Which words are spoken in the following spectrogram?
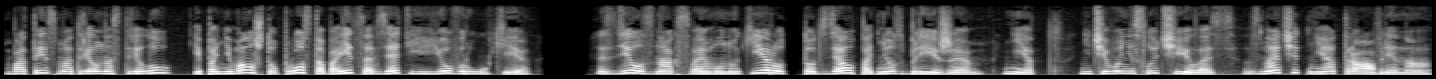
Баты смотрел на стрелу и понимал, что просто боится взять ее в руки. Сделал знак своему нукеру, тот взял, поднес ближе. Нет, ничего не случилось, значит, не отравлена.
